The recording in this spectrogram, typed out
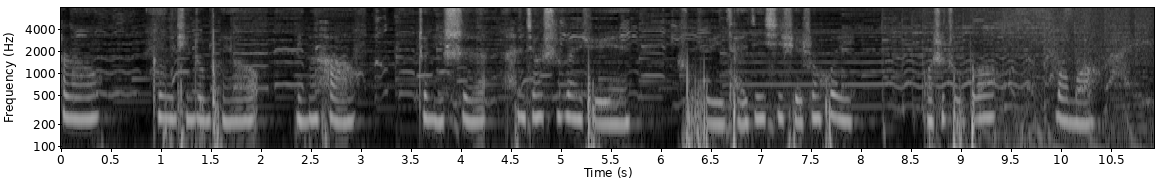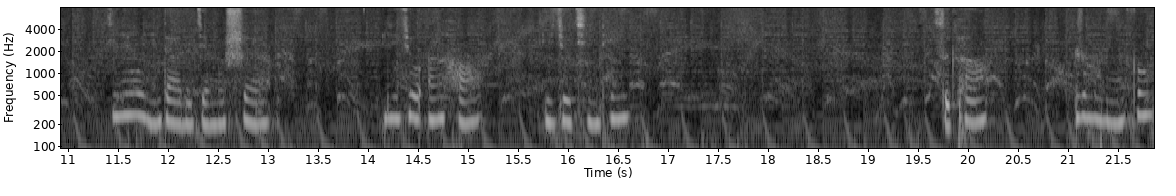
Hello，各位听众朋友，你们好，这里是汉江师范学院数学与财经系学生会，我是主播默默。今天为您带来的节目是《依旧安好，依旧晴天》。此刻，日暮凉风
